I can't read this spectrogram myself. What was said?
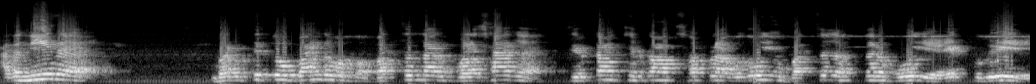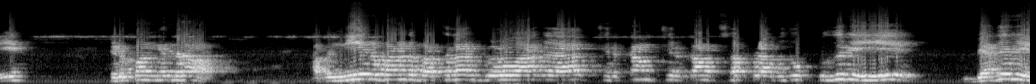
ಅದ ನೀರ ಬರ್ತಿತ್ತು ಬಂದು ಭತ್ತದಾಗ ಬಳಸಾಗ ತಿರ್ಕಾವ್ ಸಪ್ಲ ಸಪ್ಲಾಗೋದು ಇವ್ ಭತ್ತದ ಹತ್ತರ ಹೋಗಿ ಕುದುರಿ ಹಿಡ್ಕೊಂಡ್ ನಿಂದ್ರ ಅದು ನೀರು ಬಂದ ಬತ್ತಲಾಗ ಬೀಳುವಾಗ ಚಿರ್ಕಾವ್ ಚಿರ್ಕಾವ್ ಸಪ್ಲಾಗೋದು, ಕುದುರಿ ಬೆದರಿ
